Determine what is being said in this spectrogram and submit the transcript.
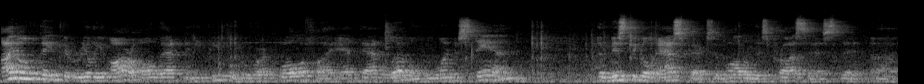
I don't think there really are all that many people who are qualified at that level, who understand the mystical aspects of all of this process, that, uh,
